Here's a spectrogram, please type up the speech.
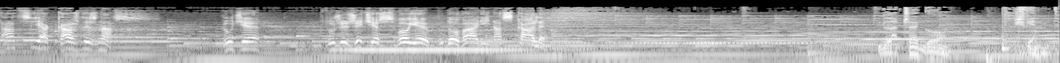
tacy jak każdy z nas. Ludzie, którzy życie swoje budowali na skalę. Dlaczego święty?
